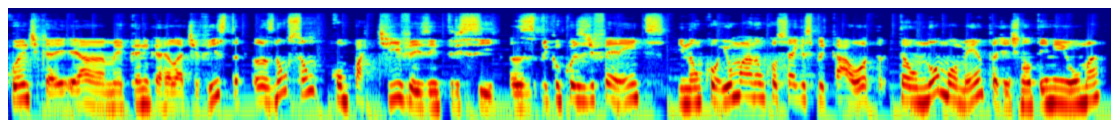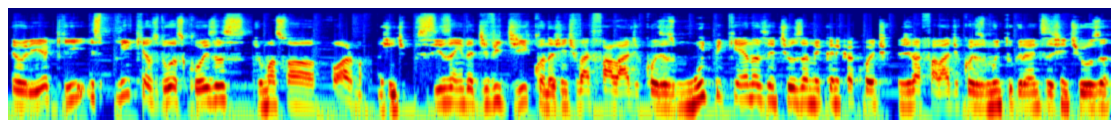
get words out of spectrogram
quântica e a mecânica relativista, elas não são compatíveis entre si. Elas explicam coisas diferentes e, não, e uma não consegue explicar a outra. Então, no momento, a gente não tem nenhuma teoria que explique as duas coisas de uma só forma. A gente precisa ainda dividir. Quando a gente vai falar de coisas muito pequenas, a gente usa a mecânica quântica. A gente vai falar de coisas muito grandes, a gente usa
